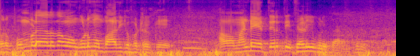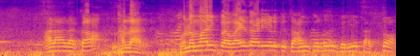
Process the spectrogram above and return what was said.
ஒரு பொம்பளையால் தான் உன் குடும்பம் பாதிக்கப்பட்டிருக்கு. அவன் மண்டையை திருத்தி தெளிவு பண்ணி தரேன் புடி. ஆளாதக்கா நல்லா இருக்கு உன்ன மாதிரி இப்போ வயதாளிகளுக்கு சாமி சொல்கிறது பெரிய கஷ்டம்.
